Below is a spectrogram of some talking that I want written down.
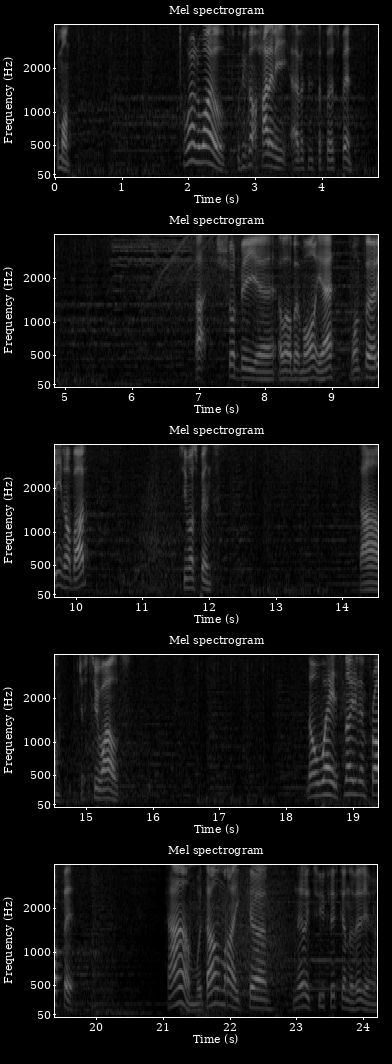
Come on. The wilds? We've not had any ever since the first spin. That should be uh, a little bit more, yeah. 130, not bad. Two more spins. Damn, just two wilds. No way, it's not even profit. Damn, we're down like uh, nearly 250 on the video.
